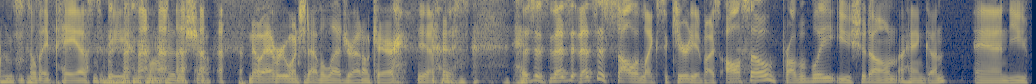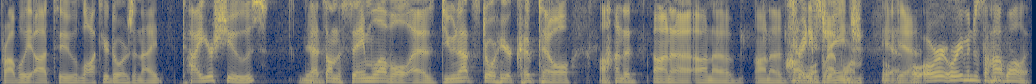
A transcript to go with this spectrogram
until they pay us to be sponsor of the show. No, everyone should have a ledger. I don't care. Yeah, that's, that's just that's that's just solid like security advice. Also, probably you should own a handgun, and you probably ought to lock your doors at night, tie your shoes. Yeah. That's on the same level as do not store your crypto on a on a on a on a trade exchange, yeah, yeah. Or, or even just a hot wallet.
